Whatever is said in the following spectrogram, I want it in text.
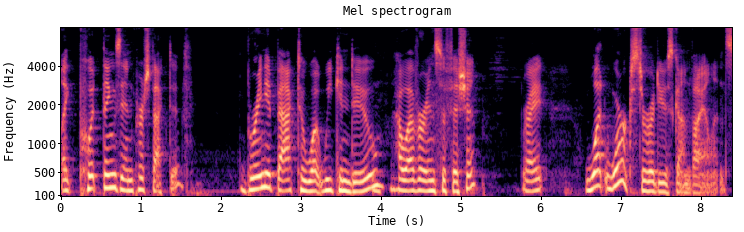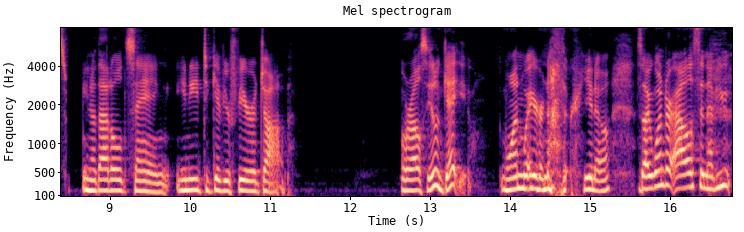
Like put things in perspective, bring it back to what we can do, mm-hmm. however insufficient, right? What works to reduce gun violence? You know, that old saying, you need to give your fear a job, or else it'll get you one way or another, you know? So I wonder, Allison, have you,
